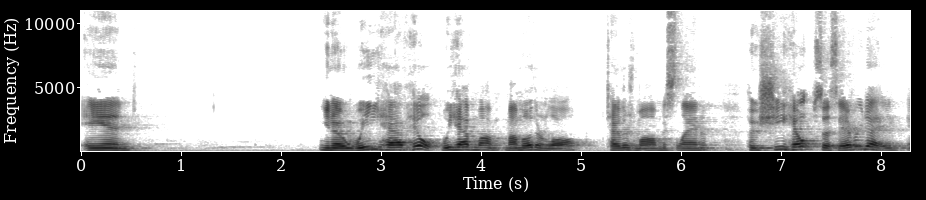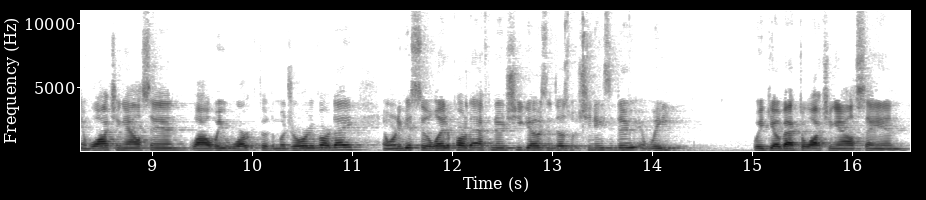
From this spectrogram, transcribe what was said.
And, you know, we have help. We have my, my mother in law, Taylor's mom, Miss Lana, who she helps us every day in watching Allison while we work through the majority of our day. And when it gets to the later part of the afternoon, she goes and does what she needs to do, and we we go back to watching Allison.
